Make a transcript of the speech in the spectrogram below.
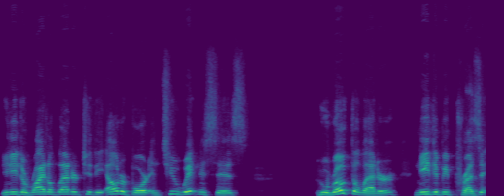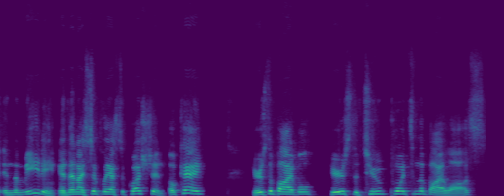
you need to write a letter to the elder board and two witnesses who wrote the letter need to be present in the meeting. And then I simply ask the question okay, here's the Bible, here's the two points in the bylaws.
